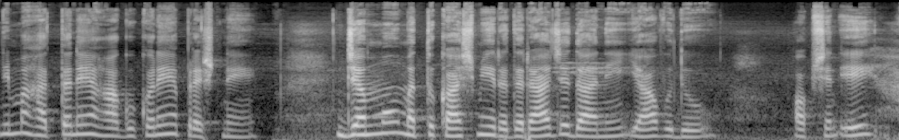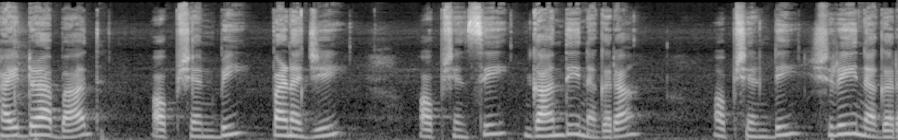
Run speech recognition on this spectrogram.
ನಿಮ್ಮ ಹತ್ತನೆಯ ಹಾಗೂ ಕೊನೆಯ ಪ್ರಶ್ನೆ. ಜಮ್ಮು ಮತ್ತು ಕಾಶ್ಮೀರದ ರಾಜಧಾನಿ ಯಾವುದು? Option A, Hyderabad. Option B, Panaji. Option C, Gandhinagar. Option D, Srinagar.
